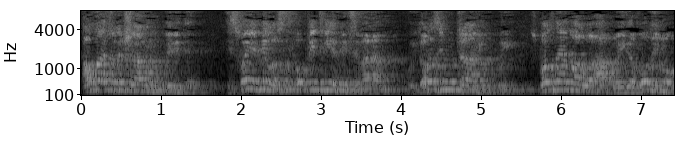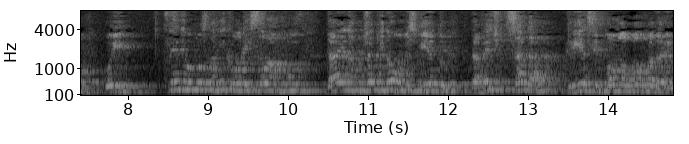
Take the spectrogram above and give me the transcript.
Allah Želešanu, vidite, i svoje milosti, opet vjernicima nam, koji dolazimo u džamiju, koji spoznajemo Allaha, koji ga volimo, koji slijedimo poslanikov, ali i salam put, daje nam čak i na ovome svijetu da već sada grijesi pomalo opadaju,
